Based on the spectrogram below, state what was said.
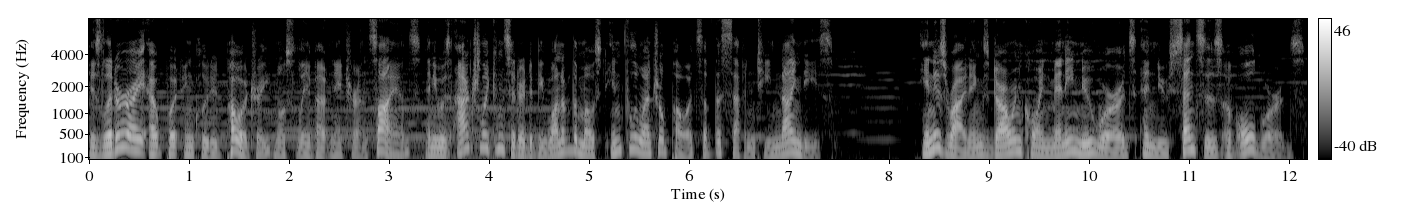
His literary output included poetry, mostly about nature and science, and he was actually considered to be one of the most influential poets of the 1790s. In his writings, Darwin coined many new words and new senses of old words,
